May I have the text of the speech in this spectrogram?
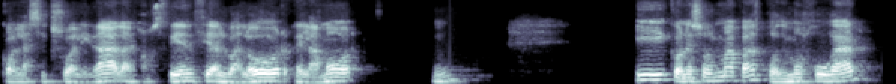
con la sexualidad, la conciencia, el valor, el amor. Y con esos mapas podemos jugar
